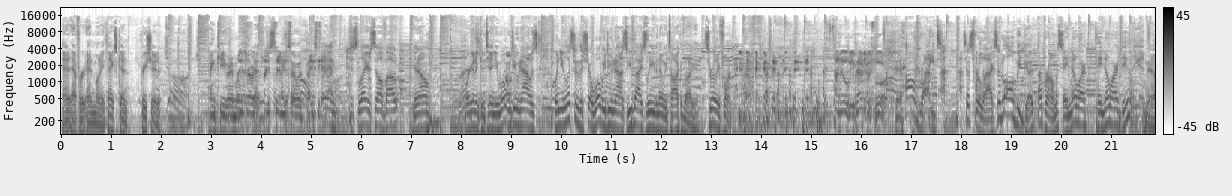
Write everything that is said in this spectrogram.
and effort and money. Thanks, Ken. Appreciate it. Thank you very much. Thanks, Howard. Thanks, just- Tim. thanks, Howard. Thanks Thanks, again. Just let yourself out. You know, we're going to continue. What we do now is when you listen to the show, what we do now is you guys leave and then we talk about you. It's really fun. I know, we've heard it before. all right, just relax. It'll all be good. I promise. they know our they know our deal. Yeah.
